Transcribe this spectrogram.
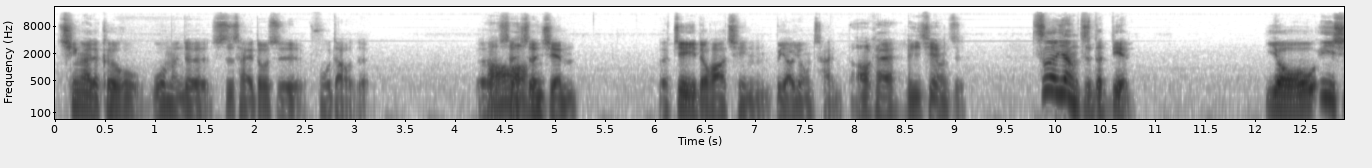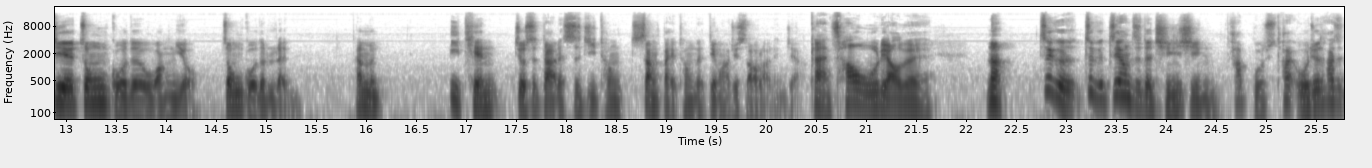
亲爱的客户，我们的食材都是福岛的，呃，生生鲜。呃，介意的话，请不要用餐。OK，理解。这样子，这样子的店，有一些中国的网友、中国的人，他们一天就是打了十几通、上百通的电话去骚扰人家，干超无聊的。那这个这个这样子的情形，他不是他，我觉得他是，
